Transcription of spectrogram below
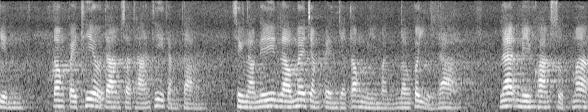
กิน ต้องไปเที่ยวตามสถานที่ต่างๆ สิ่งเหล่านี้เราไม่จำเป็นจะต้องมีมันเราก็อยู่ได้ และมีความสุขมาก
